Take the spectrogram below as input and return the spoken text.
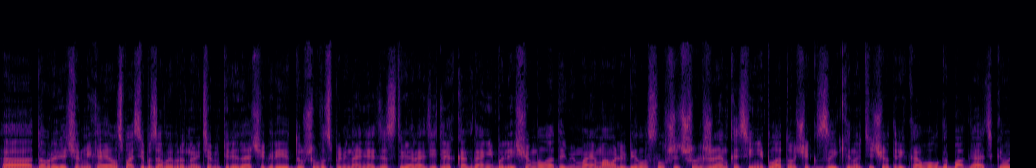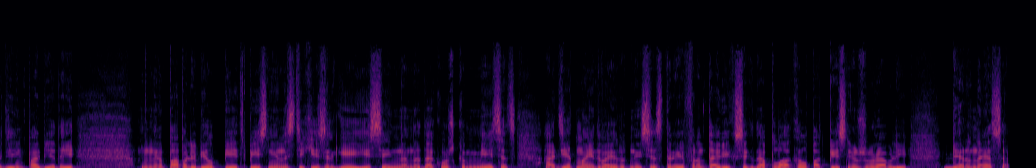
Э, Добрый вечер, Михаил. Спасибо за выбранную тему передачи. Греет душу воспоминания о детстве и о родителях, когда они были еще молодыми. Моя мама любила слушать Шульженко, «Синий платочек», Зыкину, «Течет река Волга», Богатикова, «День Победы». И, м, Папа любил петь песни на стихи Сергея Есенина «Над окошком месяц», а дед моей двоюродной сестры, фронтовик, всегда плакал под песню «Журавли» Бернеса.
